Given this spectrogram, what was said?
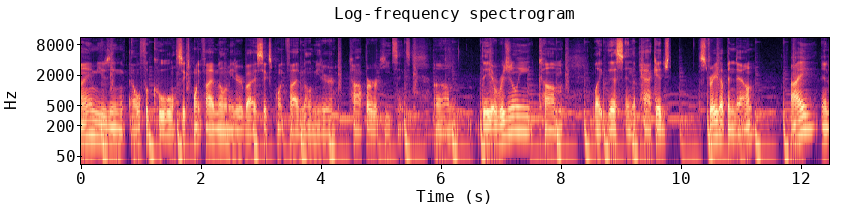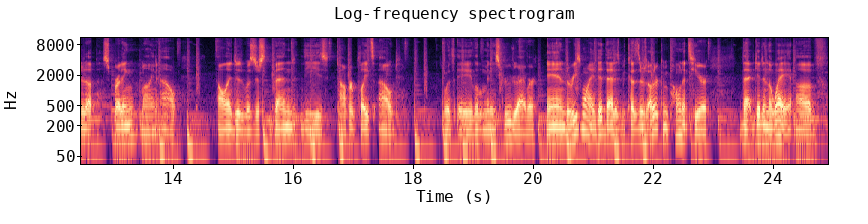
I am using Alphacool 6.5 millimeter by 6.5 millimeter copper heat sinks. Um, they originally come like this in the package, straight up and down. I ended up spreading mine out. All I did was just bend these copper plates out with a little mini screwdriver. And the reason why I did that is because there's other components here that get in the way of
